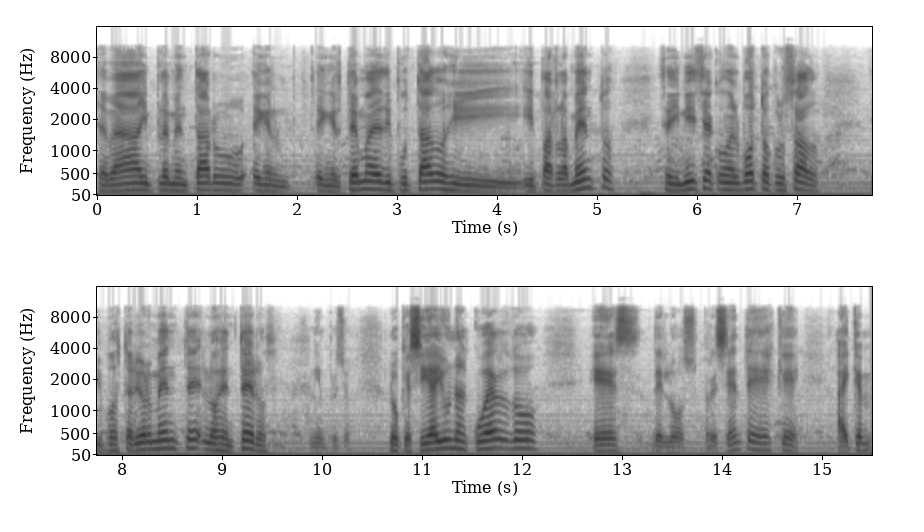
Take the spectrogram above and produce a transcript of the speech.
Se va a implementar en el, en el tema de diputados y, y parlamentos, se inicia con el voto cruzado y posteriormente los enteros. Lo que sí hay un acuerdo es de los presentes es que hay que,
